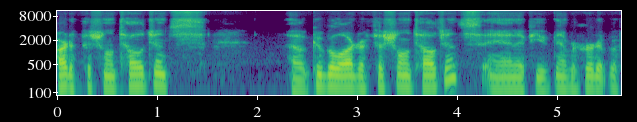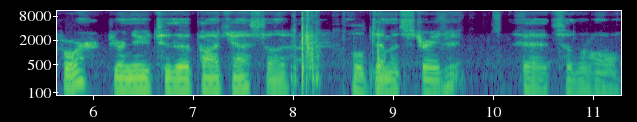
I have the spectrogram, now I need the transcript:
artificial intelligence uh, google artificial intelligence and if you've never heard it before if you're new to the podcast uh, we'll demonstrate it it's a little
